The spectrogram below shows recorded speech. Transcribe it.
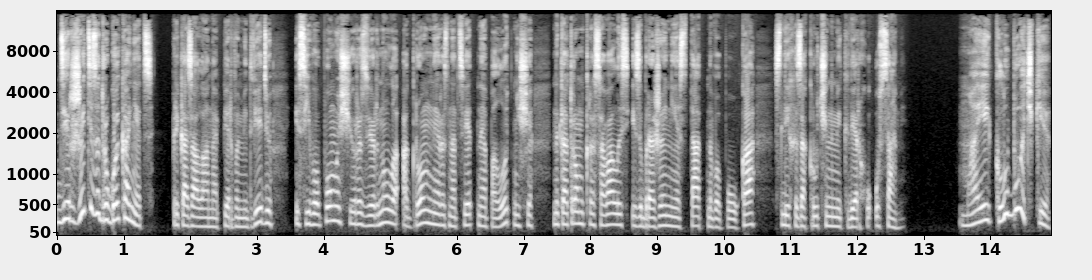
«Держите за другой конец», — приказала она первому медведю и с его помощью развернула огромное разноцветное полотнище, на котором красовалось изображение статного паука с лихо закрученными кверху усами. «Мои клубочки!»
